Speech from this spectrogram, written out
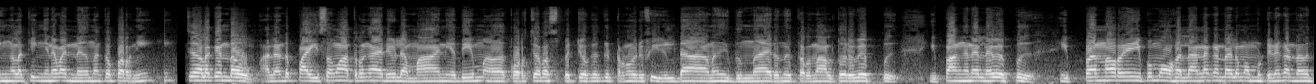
നിങ്ങളൊക്കെ ഇങ്ങനെ വന്നതെന്നൊക്കെ പറഞ്ഞ് കളൊക്കെ ഉണ്ടാവും. അല്ലാണ്ട് പൈസ മാത്രം കാര്യമില്ല. മാന്യതയും കുറച്ച് റെസ്പെക്റ്റും ഒക്കെ കിട്ടുന്ന ഒരു ഫീൽഡാണ് ഇതെന്നായിരുന്നു ഇത്ര നാളത്തെ ഒരു വെപ്പ്. ഇപ്പൊ അങ്ങനെയല്ല വെപ്പ്. ഇപ്പൊ എന്ന് പറഞ്ഞാൽ ഇപ്പം മോഹൻലാലിനെ കണ്ടാലും മമ്മൂട്ടിനെ കണ്ടാലും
